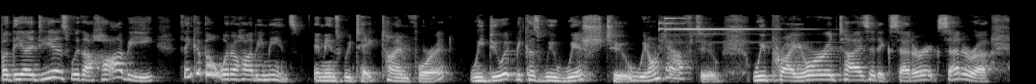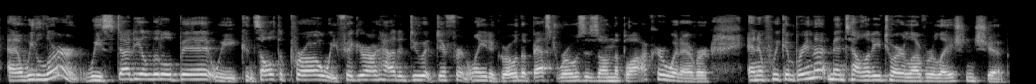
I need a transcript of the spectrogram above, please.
But the idea is with a hobby, think about what a hobby means. It means we take time for it. We do it because we wish to. We don't have to. We prioritize it, et cetera, et cetera. And we learn. We study a little bit. We consult a pro. We figure out how to do it differently to grow the best roses on the block or whatever. And if we can bring that mentality to our love relationship,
